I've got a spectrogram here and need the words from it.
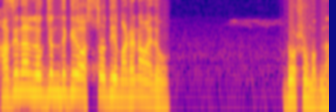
হাসিনার লোকজন থেকে অস্ত্র দিয়ে মাঠে নামায় দেবো। ওটা অসম্ভব না।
